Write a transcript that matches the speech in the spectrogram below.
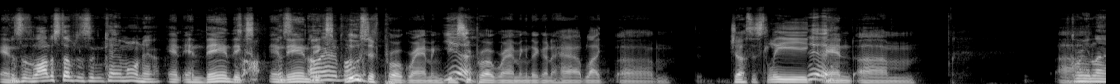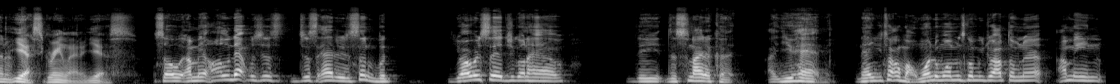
And- Because there's a lot of stuff that came on there. And and then the ex- So, and then the exclusive programming, DC Yeah. programming, they're gonna have like um, Justice League Yeah. and um, uh, Green Lantern. Yes, Green Lantern. Yes. So I mean, all of that was just just added to center. But you already said you're gonna have the the Snyder cut. Uh, you had me. Now you're talking about Wonder Woman's gonna be dropped on there. I mean,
